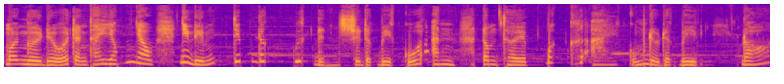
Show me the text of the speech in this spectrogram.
Mọi người đều ở trạng thái giống nhau, Nhưng điểm tiếp đất quyết định sự đặc biệt của anh Đồng thời bất cứ ai cũng đều đặc biệt Đó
